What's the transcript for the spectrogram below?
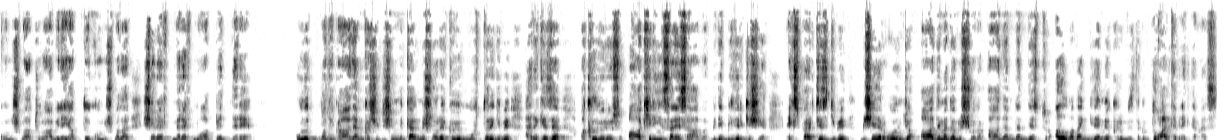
konuşma, Tur abiyle yaptığı konuşmalar, şeref meref muhabbetleri. Unutmadık Adem Kaşıkçı. Şimdi gelmiş oraya köyün muhtarı gibi herkese akıl veriyorsun. Akil insan hesabı. Bir de bilir kişi. Ekspertiz gibi bir şeyler olunca Adem'e danışıyorlar. Adem'den destur almadan gidemiyor kırmızı takım. Tuvalete bile gidemez.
